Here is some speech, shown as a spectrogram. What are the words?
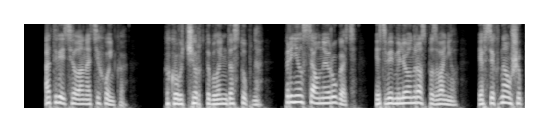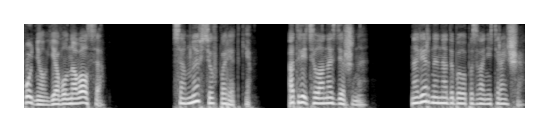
— ответила она тихонько. «Какого черта ты была недоступна?» Принялся он ее ругать. «Я тебе миллион раз позвонил. Я всех на уши поднял. Я волновался». «Со мной все в порядке», — ответила она сдержанно. «Наверное, надо было позвонить раньше.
